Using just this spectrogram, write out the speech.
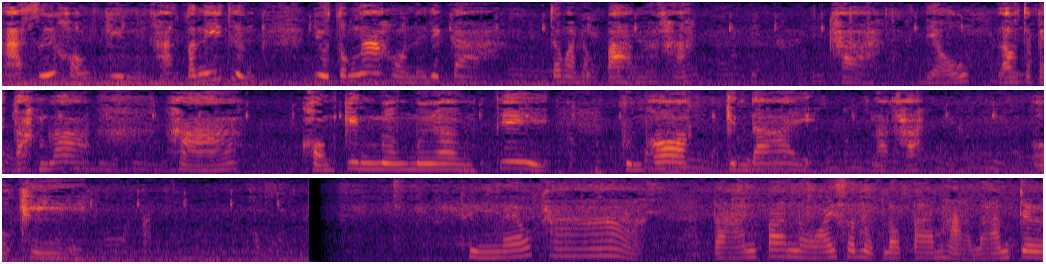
หาซื้อของกินค่ะ ตอนนี้ถึงอยู่ตรงหน้าหอนาฬิกาจังหวัดลำปางนะคะ ค่ะ เดี๋ยวเราจะไปตามล่า หาของกินเมืองเมืองที่คุณพ่อกินได้นะคะ โอเค ถึงแล้วค่ะ ร้านป้าน้อยสรุปเราตามหาร้านเจอ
